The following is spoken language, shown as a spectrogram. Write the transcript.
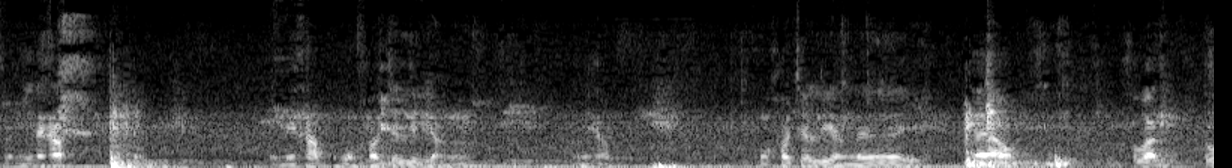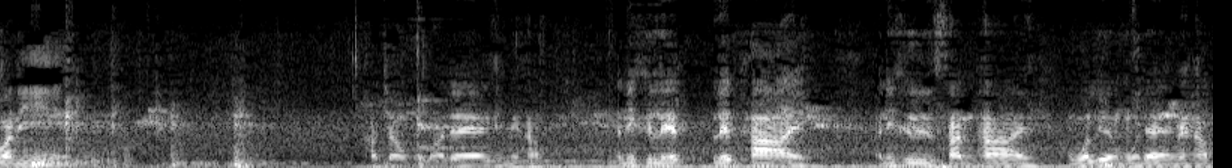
ตัวนี้นะครับ เห็นไหมครับ หัวเขาจะเหลือง นไหมครับหัวเขาจะเหลืองเลย แล้วส่วนตัวนี้เขาจะหัวแดงเห็นไหมครับ อันนี้คือเลดเลดพาย อันนี้คือซันพาย หัวเหลืองหัวแดงนะครับ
